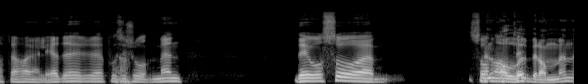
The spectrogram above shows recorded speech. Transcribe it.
at jeg har en lederposisjon, men det er jo også sånn men alle det- brannmenn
